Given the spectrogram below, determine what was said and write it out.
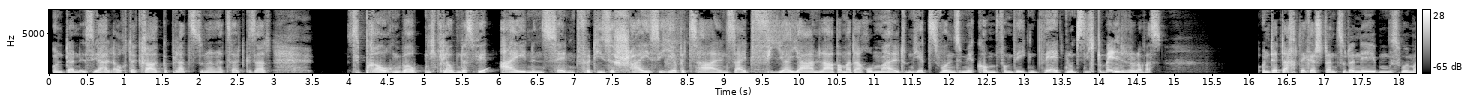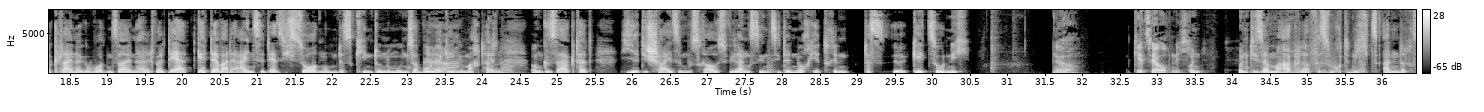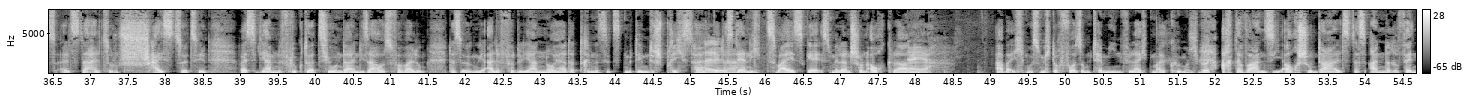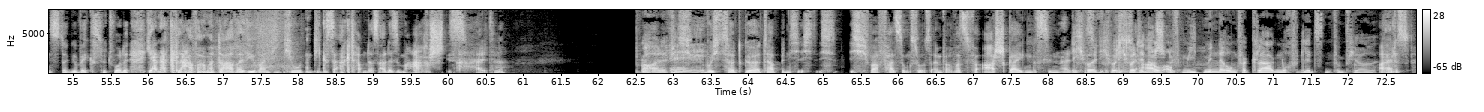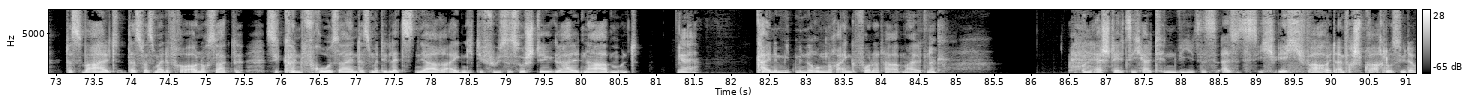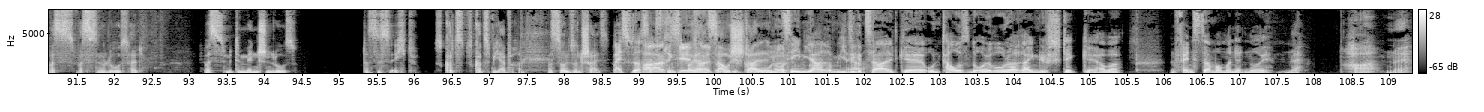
Und dann ist ihr halt auch der Kragen geplatzt und dann hat sie halt gesagt, sie brauchen überhaupt nicht glauben, dass wir einen Cent für diese Scheiße hier bezahlen. Seit vier Jahren labern wir da rum halt und jetzt wollen sie mir kommen vom wegen, wir hätten uns nicht gemeldet oder was. Und der Dachdecker stand so daneben, muss wohl mal kleiner geworden sein halt, weil der, der war der Einzige, der sich Sorgen um das Kind und um unser Wohlergehen Ja, gemacht hat Genau. und gesagt hat, hier die Scheiße muss raus, wie lange sind sie denn noch hier drin? Das äh, geht so nicht. Ja. Geht's ja auch nicht. Und und dieser Makler versuchte nichts anderes, als da halt so einen Scheiß zu erzählen. Weißt du, die haben eine Fluktuation da in dieser Hausverwaltung, dass irgendwie alle Vierteljahr ein Neuer da drinnen sitzt, mit dem du sprichst halt, gell, dass der nichts weiß, gell, ist mir dann schon auch klar. Ne? Aber ich muss mich doch vor so einem Termin vielleicht mal kümmern. Ach, da waren Sie auch schon da, als das andere Fenster gewechselt wurde. Ja, na klar waren wir da, weil wir waren die Idioten, die gesagt haben, dass alles im Arsch ist halt, ne? Oh, ich, wo ich es heute gehört habe, bin ich echt, ich, ich war fassungslos einfach. Was für Arschgeigen das sind halt. ich wollte, ich wollte, ich wollte den auch auf Mietminderung verklagen, noch für die letzten fünf Jahre. Ah, das, das war halt das, was meine Frau auch noch sagte. Sie können froh sein, dass wir die letzten Jahre eigentlich die Füße so stillgehalten haben und Ja, ja. keine Mietminderung noch eingefordert haben halt, ne? Und er stellt sich halt hin, wie das, also das, ich, ich war heute einfach sprachlos wieder. Was, was ist nur los halt? Was ist mit dem Menschen los? Das ist echt, das kotzt, das kotzt mich einfach an. Was soll so ein Scheiß? Weißt du, hast Ah, jetzt es bringt euren halt um Saustall in Kohle. Ordnung. zehn Jahre Miete Ja. gezahlt, gell, und 1000 Euro da reingesteckt, gell, aber ein Fenster machen wir nicht neu. Ne. Ha, nee.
